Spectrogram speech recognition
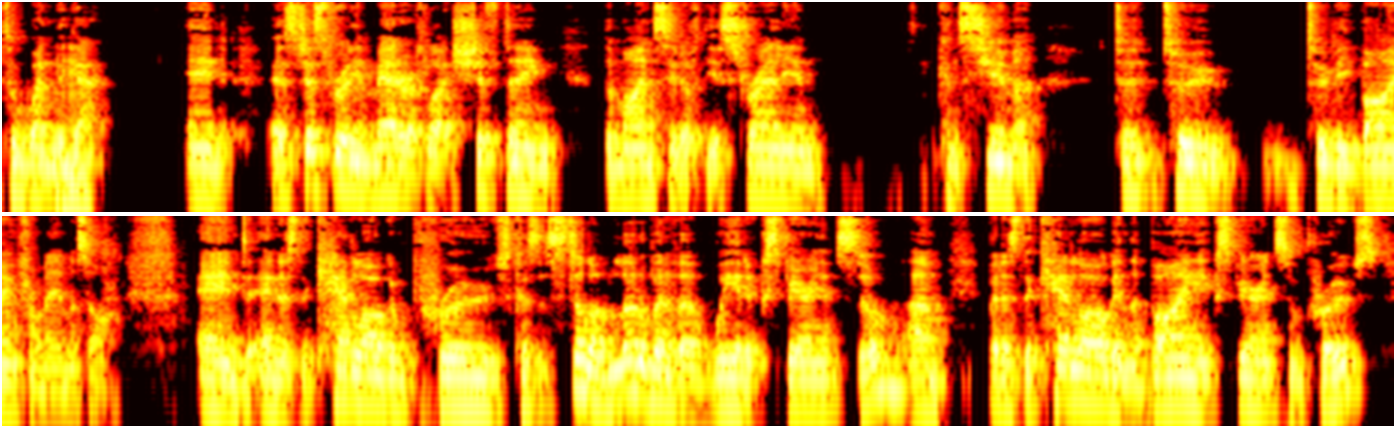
to win the mm. game. And it's just really a matter of like shifting the mindset of the Australian consumer to to to be buying from Amazon. And and as the catalog improves, because it's still a little bit of a weird experience still, um, but as the catalog and the buying experience improves,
